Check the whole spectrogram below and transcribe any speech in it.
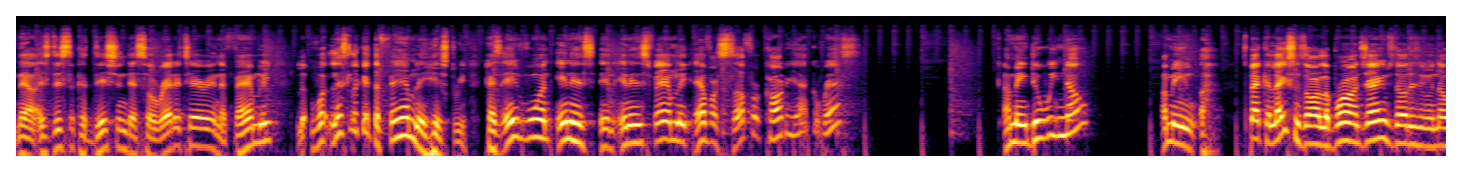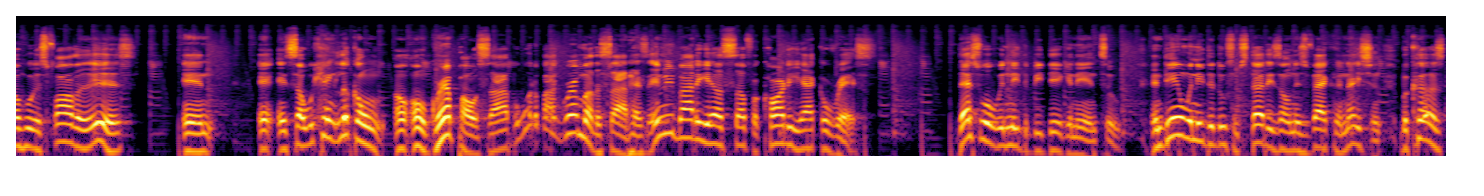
Now, is this a condition that's hereditary in the family? Let's look at the family history. Has anyone in his in, in his family ever suffered cardiac arrest? I mean, do we know? I mean, speculations are LeBron James though doesn't even know who his father is, and and, and so we can't look on, on on Grandpa's side. But what about grandmother's side? Has anybody else suffered cardiac arrest? That's what we need to be digging into. And then we need to do some studies on this vaccination because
